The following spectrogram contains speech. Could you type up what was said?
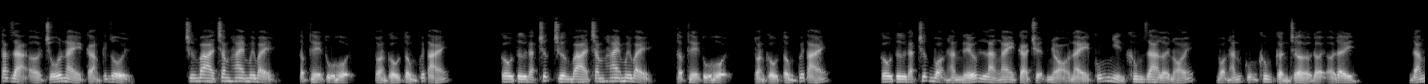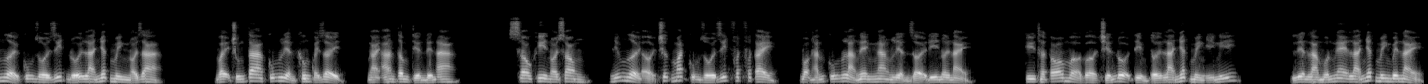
tác giả ở chỗ này cảm kích rồi. Chương ba trăm hai mươi bảy, tập thể tụ hội, toàn cầu tổng quyết tái. Câu từ đặt trước chương ba trăm hai mươi bảy, tập thể tụ hội toàn cầu tổng quyết tái. Câu từ đặt trước bọn hắn nếu là ngay cả chuyện nhỏ này cũng nhìn không ra lời nói, bọn hắn cũng không cần chờ đợi ở đây. Đám người cũng rối rít đối la nhất minh nói ra. Vậy chúng ta cũng liền không phải dậy ngài an tâm tiến đến a. Sau khi nói xong, những người ở trước mắt cũng rối rít phất phất tay, bọn hắn cũng là nên ngang liền rời đi nơi này. Kỳ thật omg chiến đội tìm tới la nhất minh ý nghĩ. Liền là muốn nghe la nhất minh bên này,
